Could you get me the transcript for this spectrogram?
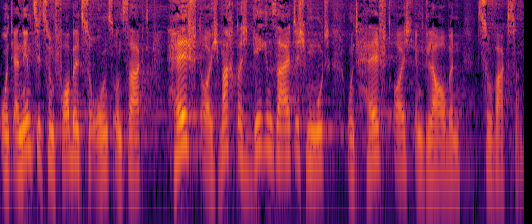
und er nimmt sie zum Vorbild zu uns und sagt, helft euch, macht euch gegenseitig Mut und helft euch im Glauben zu wachsen.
